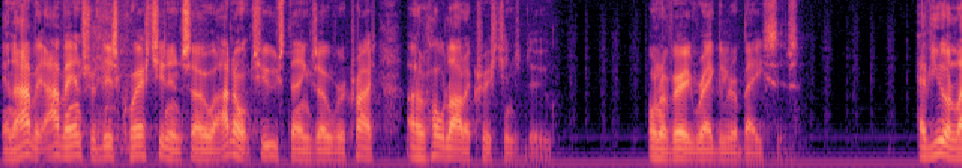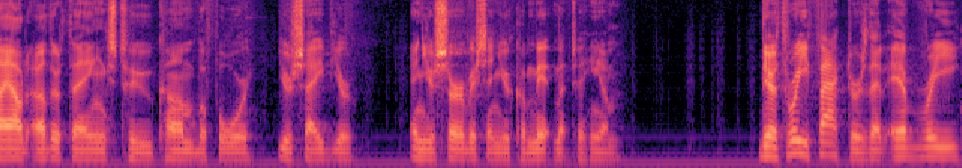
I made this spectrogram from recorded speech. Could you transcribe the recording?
and I've I've answered this question, and so I don't choose things over Christ. A whole lot of Christians do on a very regular basis. Have you allowed other things to come before your Savior and your service and your commitment to Him? There are three factors that every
